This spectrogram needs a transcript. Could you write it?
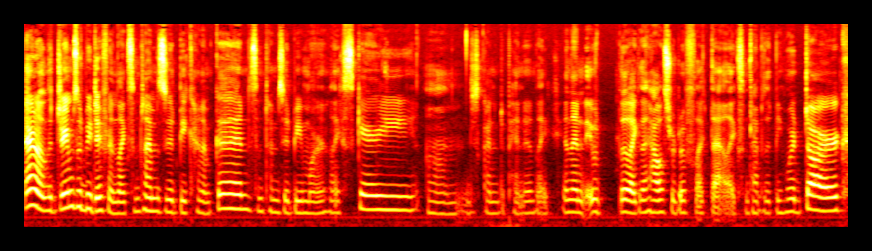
I don't know, the dreams would be different. Like sometimes it would be kind of good, sometimes it'd be more like scary. Um, just kind of depended. Like, and then it would like the house would reflect that. Like sometimes it'd be more dark,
